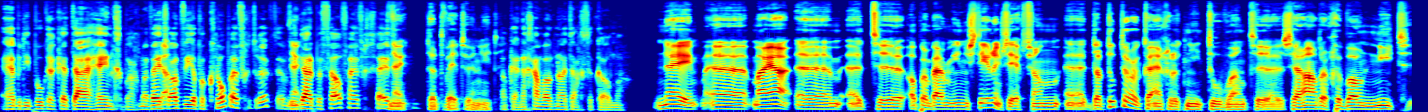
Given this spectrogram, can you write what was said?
hebben die boekraket daarheen gebracht. Maar weten ja. we ook wie op een knop heeft gedrukt en wie nee. daar het bevel voor heeft gegeven? Nee, dat weten we niet. Oké, okay, dan gaan we ook nooit achter komen. Nee, uh, maar ja, uh, het uh, Openbaar Ministerie zegt van dat doet er ook eigenlijk niet toe, want ze hadden gewoon niet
